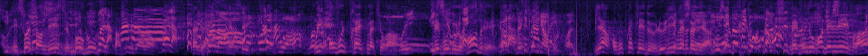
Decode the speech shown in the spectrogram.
Qui Les 70 de Book, Voilà. par Gilles Verland. Voilà. Très bien, merci. On peut l'avoir. Oui, on vous le prête, Mathurin. Oui. Mais Ici, vous nous le prête. rendrez. hein. Voilà, Avec c'est vous le prête. Bien, on vous prête les deux, le livre et Sonia. Vous êtes très content. Mais vous nous rendez le livre, hein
